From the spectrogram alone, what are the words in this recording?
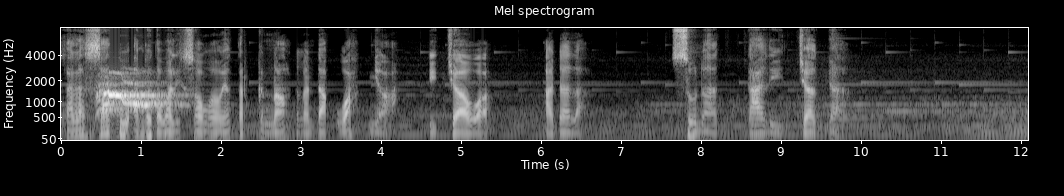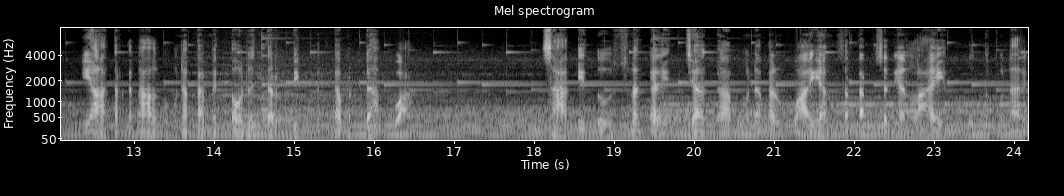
Salah satu anggota Wali Songo yang terkenal dengan dakwahnya di Jawa adalah Sunan Kalijaga. Ia terkenal menggunakan metode cerdik ketika berdakwah saat itu Sunan Kalijaga menggunakan wayang serta kesenian lain untuk menarik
